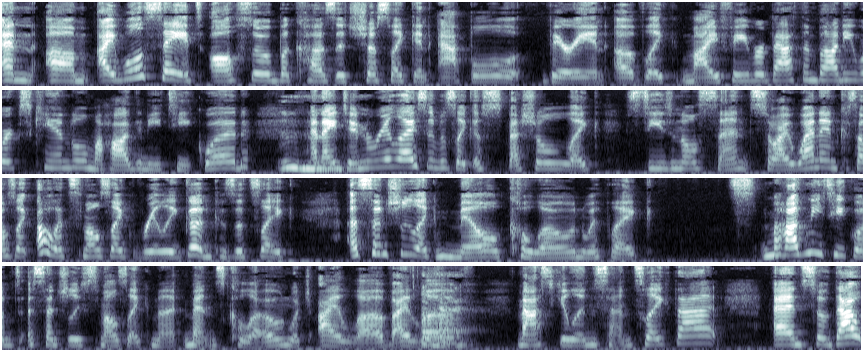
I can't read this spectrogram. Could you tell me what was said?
and um i will say it's also because it's just like an apple variant of like my favorite bath and body works candle mahogany teakwood and i Mhm. didn't realize it was like a special like seasonal scent so i went in because i was like oh it smells like really good because it's like essentially like male cologne with like mahogany teakwood essentially smells like men's cologne which i love i love Okay. masculine scents like that. And so that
